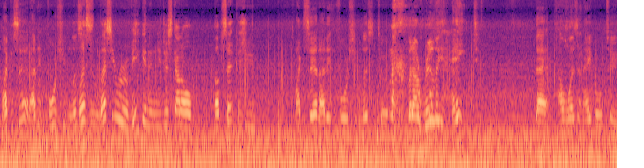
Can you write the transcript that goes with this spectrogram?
like I said, I didn't force you to listen Unless, to it. unless you were a vegan and you just got all upset because you. Like I said, I didn't force you to listen to it. but I really hate that I wasn't able to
